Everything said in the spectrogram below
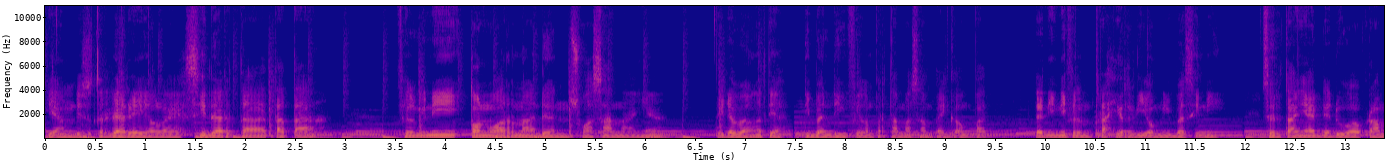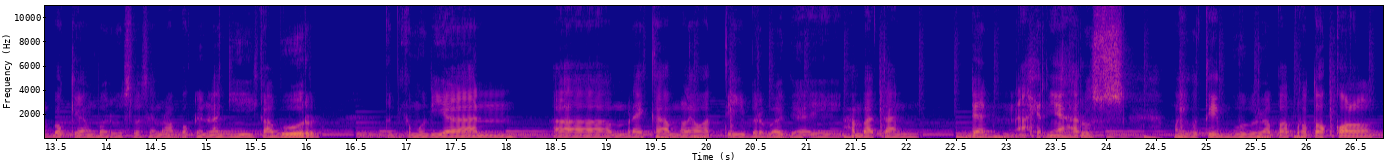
yang disutradarai oleh Siddhartha Tata. Film ini ton warna dan suasananya beda banget ya dibanding film pertama sampai keempat. Dan ini film terakhir di Omnibus ini. Ceritanya ada dua perampok yang baru selesai merampok dan lagi kabur. Tapi kemudian uh, mereka melewati berbagai hambatan dan akhirnya harus mengikuti beberapa protokol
